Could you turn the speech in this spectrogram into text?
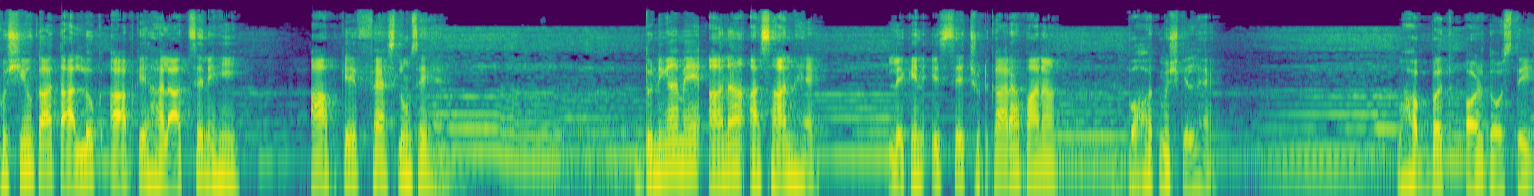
खुशियों का ताल्लुक आपके हालात से नहीं, आपके फैसलों से है। दुनिया में आना आसान है, लेकिन इससे छुटकारा पाना बहुत मुश्किल है। मोहब्बत और दोस्ती।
